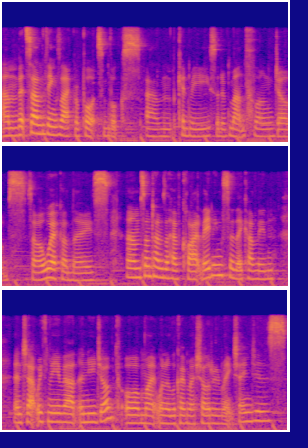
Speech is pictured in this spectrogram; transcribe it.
Um, but some things like reports and books um, can be sort of month-long jobs, so I'll work on those. Um, sometimes I have client meetings, so they come in and chat with me about a new job or might want to look over my shoulder and make changes.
